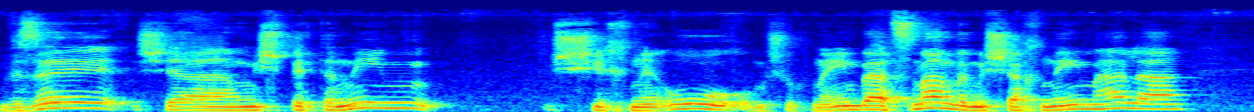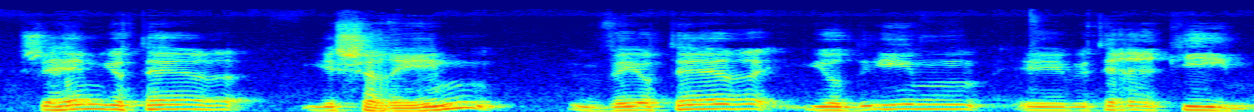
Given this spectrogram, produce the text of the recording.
וזה שהמשפטנים שכנעו או משוכנעים בעצמם ומשכנעים הלאה שהם יותר ישרים ויותר יודעים, יותר ערכיים.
